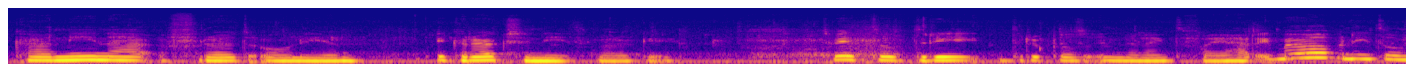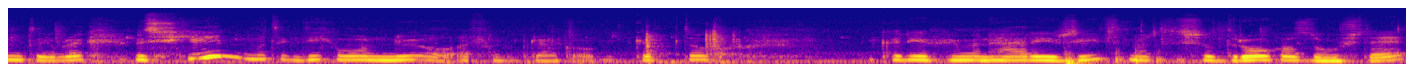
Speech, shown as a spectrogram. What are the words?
canina fruitolie. Ik ruik ze niet, maar oké. 2 tot 3 druppels in de lengte van je haar. Ik ben wel benieuwd om te gebruiken. Misschien moet ik die gewoon nu al even gebruiken. Ik heb het ook, ik weet niet of je mijn haar hier ziet, maar het is zo droog als de woestijn.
